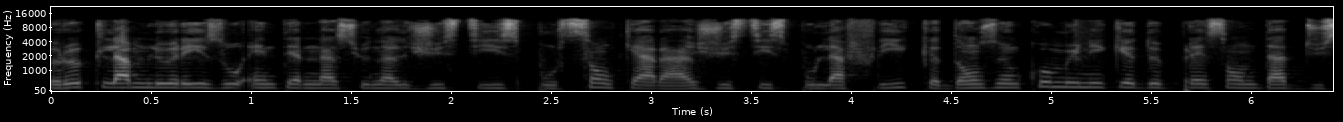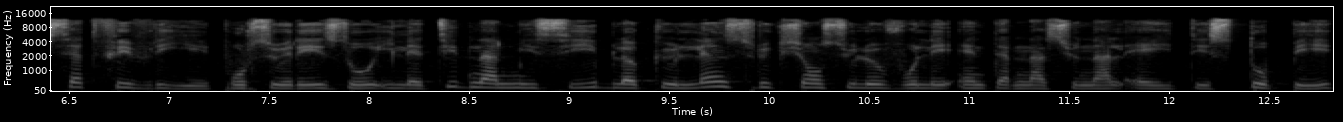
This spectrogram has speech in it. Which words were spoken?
réclame le réseau international Justice pour Sankara, Justice pour l'Afrique, dans un communiqué de presse en date du 7 février. Pour ce réseau, il est inadmissible que l'instruction sur le volet international ait été stoppée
